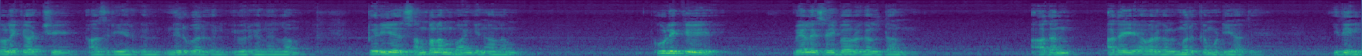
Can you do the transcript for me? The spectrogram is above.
தொலைக்காட்சி ஆசிரியர்கள் நிருபர்கள் இவர்கள் எல்லாம் பெரிய சம்பளம் வாங்கினாலும் கூலிக்கு வேலை செய்பவர்கள் தான் அதன் அதை அவர்கள் மறுக்க முடியாது. இதில்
